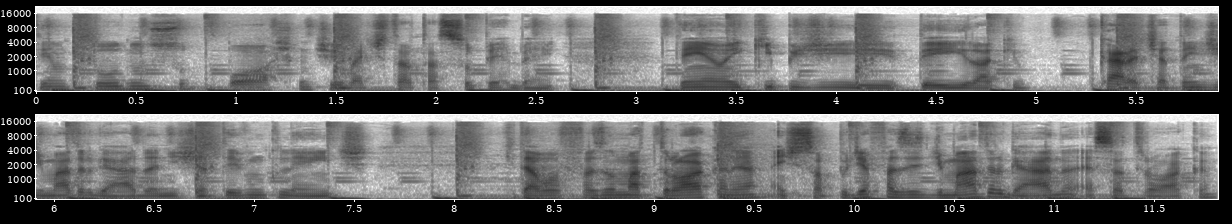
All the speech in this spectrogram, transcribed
ter todo um suporte contigo, vai te tratar super bem. Tem uma equipe de TI lá que, cara, te atende de madrugada. A gente já teve um cliente que tava fazendo uma troca, né? A gente só podia fazer de madrugada essa troca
